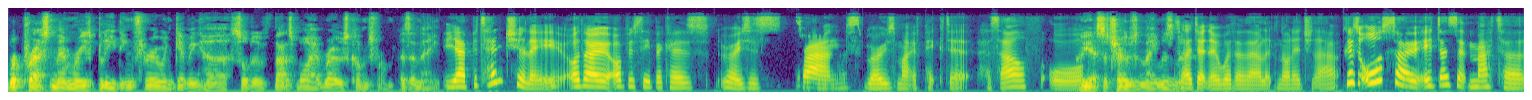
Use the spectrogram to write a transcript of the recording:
repressed memories bleeding through and giving her sort of that's why Rose comes from as a name. Yeah, potentially. Although obviously because Rose is trans, Rose might have picked it herself, or Oh, yeah, a chosen name, isn't it? so? I don't know whether they'll acknowledge that. Because also, it doesn't matter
